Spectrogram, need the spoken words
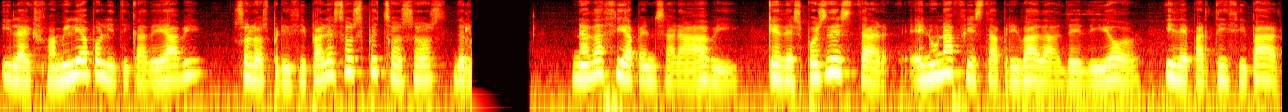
y la exfamilia política de Abby son los principales sospechosos del Nada hacía pensar a Abby que después de estar en una fiesta privada de Dior y de participar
